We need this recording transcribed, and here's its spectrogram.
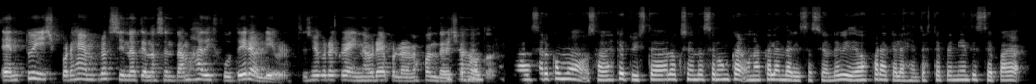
en Twitch, por ejemplo, sino que nos sentamos a discutir el libro. Entonces yo creo que ahí no habría problemas con derechos de autor. A ser como, sabes que Twitch te da la opción de hacer una calendarización de videos para que la gente esté pendiente y sepa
